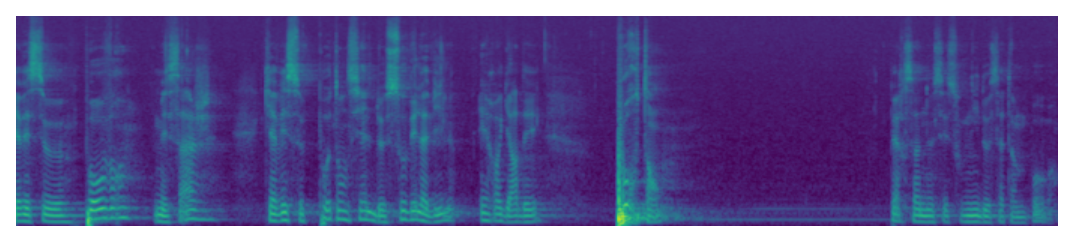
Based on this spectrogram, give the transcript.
y avait ce pauvre message qui avait ce potentiel de sauver la ville. Et regardez, pourtant, personne ne s'est souvenu de cet homme pauvre.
